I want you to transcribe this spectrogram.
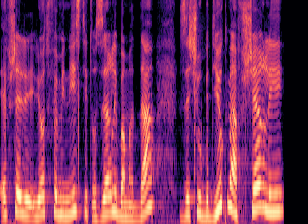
איפה שלהיות פמיניסטית עוזר לי במדע, זה שהוא בדיוק מאפשר לי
